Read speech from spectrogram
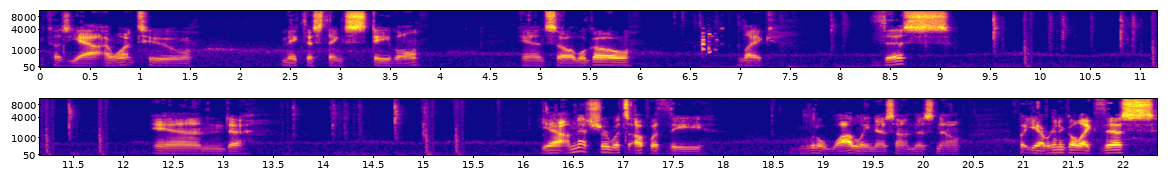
Because, yeah, I want to make this thing stable. And so we'll go like this. And... Uh, yeah, I'm not sure what's up with the little wobbliness on this now. But yeah, we're going to go like this.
